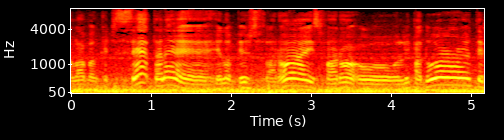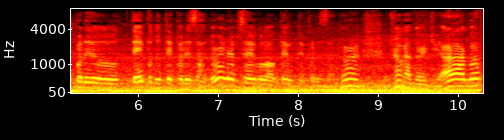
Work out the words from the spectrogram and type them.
alavanca de seta, né? Relampejos faróis, farol, o limpador, tempor, o tempo do temporizador, né? Pra você regular o tempo do temporizador, jogador de água,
